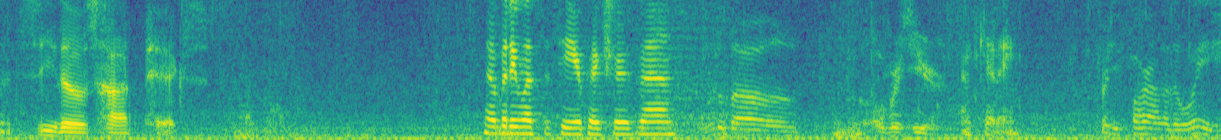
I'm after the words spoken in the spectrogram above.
Let's see those hot pics. Nobody wants to see your pictures, man. What about over here? I'm kidding. It's pretty far out of the way.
